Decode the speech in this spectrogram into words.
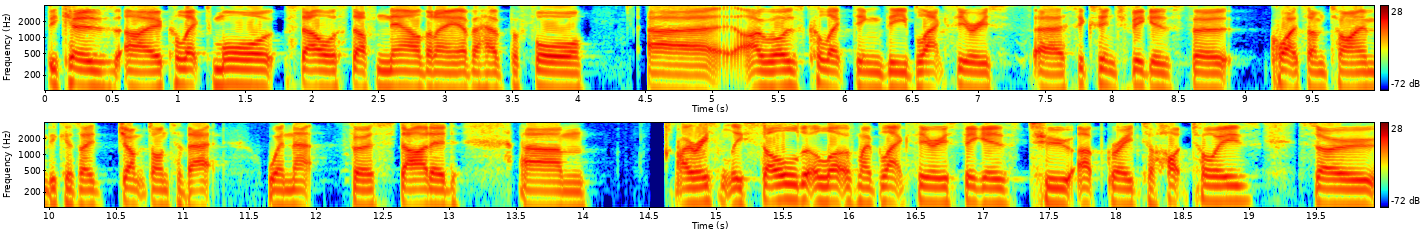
because I collect more Star Wars stuff now than I ever have before uh, I was collecting the Black Series uh, six inch figures for quite some time because I jumped onto that when that first started. Um, I recently sold a lot of my Black Series figures to upgrade to Hot Toys. So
